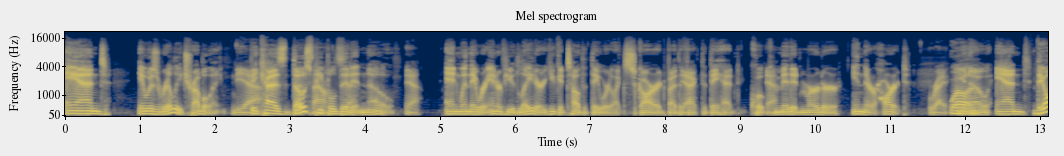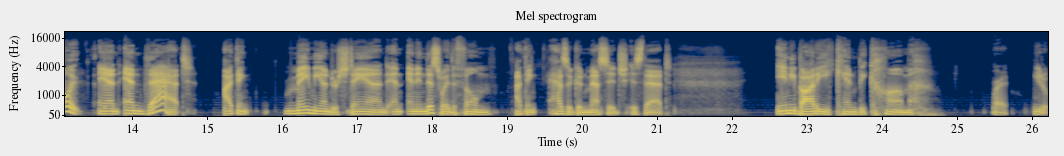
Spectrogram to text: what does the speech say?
and it was really troubling. Yeah, because those people didn't know. yeah, And when they were interviewed later, you could tell that they were like scarred by the Yeah. fact that they had quote Yeah. committed murder in their heart. right. Well, you know, and The only and and that I think made me understand and and in this way the film I think has a good message is that anybody can become right, you know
